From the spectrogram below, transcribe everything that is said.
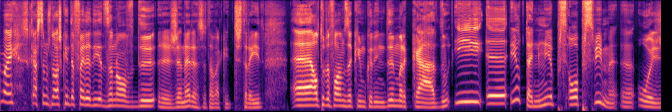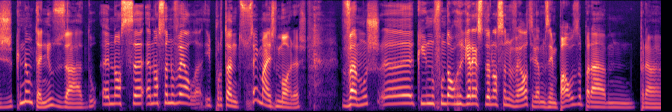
bem, cá estamos nós, quinta-feira, dia 19 de uh, janeiro. Eu estava aqui distraído. Uh, à altura falámos aqui um bocadinho de mercado e uh, eu tenho-me, ou apercebi-me uh, hoje, que não tenho usado a nossa, a nossa novela. E portanto, sem mais demoras, vamos aqui no fundo ao regresso da nossa novela. Tivemos em pausa para, para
